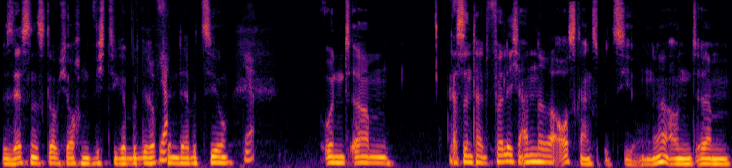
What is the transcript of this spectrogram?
Besessen ist, glaube ich, auch ein wichtiger Begriff ja. in der Beziehung. Ja. Und ähm, das sind halt völlig andere Ausgangsbeziehungen. Ne? Und ähm,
